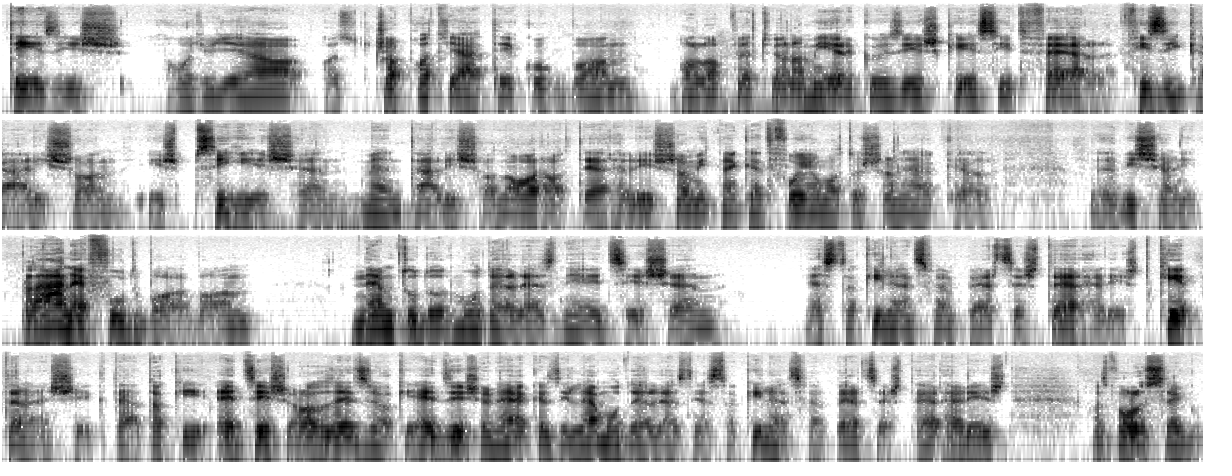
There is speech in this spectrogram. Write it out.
tézis, hogy ugye a, a csapatjátékokban alapvetően a mérkőzés készít fel fizikálisan és pszichésen, mentálisan arra a terhelésre, amit neked folyamatosan el kell viselni. Pláne futballban nem tudod modellezni edzésen ezt a 90 perces terhelést. Képtelenség. Tehát aki edzés, az az edző, aki edzésen elkezdi lemodellezni ezt a 90 perces terhelést, az valószínűleg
